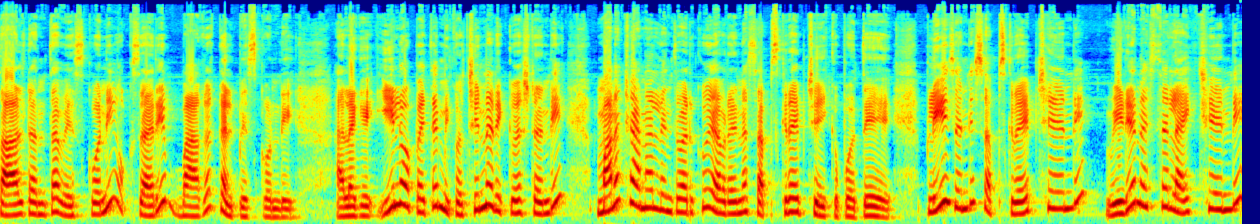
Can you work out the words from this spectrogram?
సాల్ట్ అంతా వేసుకొని ఒకసారి బాగా కలిపేసుకోండి. అలాగే ఈ అయితే మీకు చిన్న రిక్వెస్ట్ అండి. మన ఛానల్ ఇంతవరకు ఎవరైనా సబ్స్క్రైబ్ సబ్స్క్రైబ్ చేయకపోతే ప్లీజ్ అండి సబ్స్క్రైబ్ చేయండి వీడియో నచ్చితే లైక్ చేయండి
